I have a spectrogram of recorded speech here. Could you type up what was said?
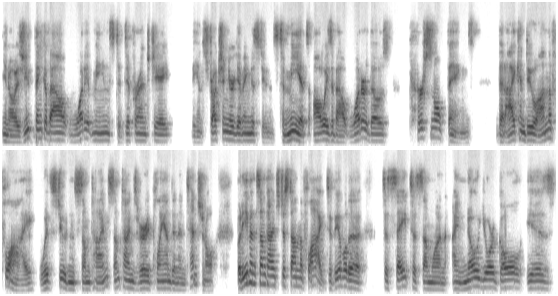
you know, as you think about what it means to differentiate the instruction you're giving to students, to me, it's always about what are those personal things that I can do on the fly with students sometimes, sometimes very planned and intentional, but even sometimes just on the fly to be able to to say to someone, I know your goal is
